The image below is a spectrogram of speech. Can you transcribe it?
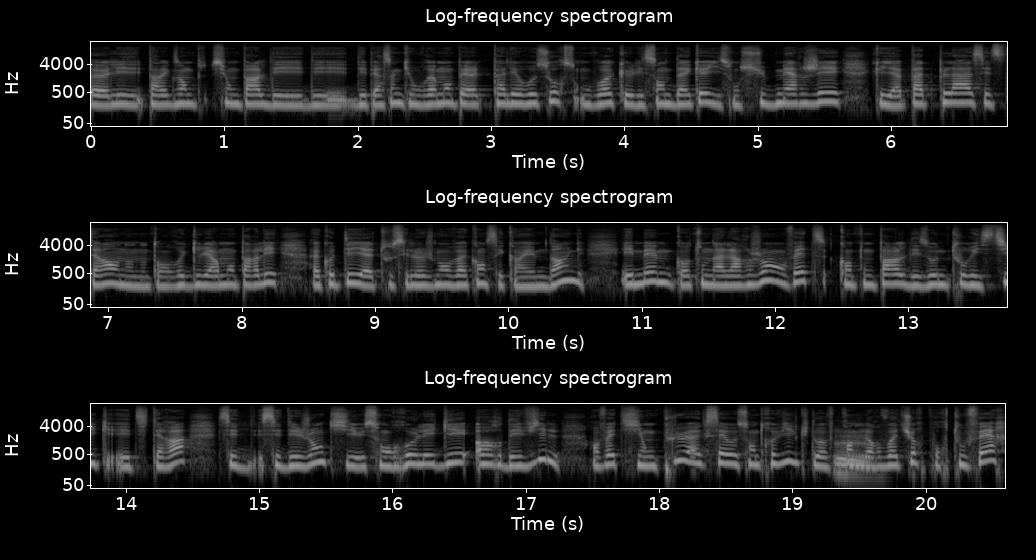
euh, les, par exemple, si on parle des, des, personnes qui ont vraiment pas les ressources, on voit que les centres d'accueil ils sont submergés, qu'il n'y a pas de place, etc. On en entend régulièrement parler. À côté, il y a tous ces logements vacants, c'est quand même dingue. Et même quand on a l'argent, en fait, quand on parle des zones touristiques, etc., c'est des gens qui sont relégués hors des villes, en fait, qui ont plus accès au centre-ville, qui doivent prendre Mhm. leur voiture pour tout faire,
